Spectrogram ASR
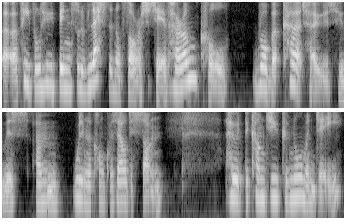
uh, people who'd been sort of less than authoritative her uncle, Robert Curthose, who was um, William the Conqueror's eldest son, who had become Duke of Normandy,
